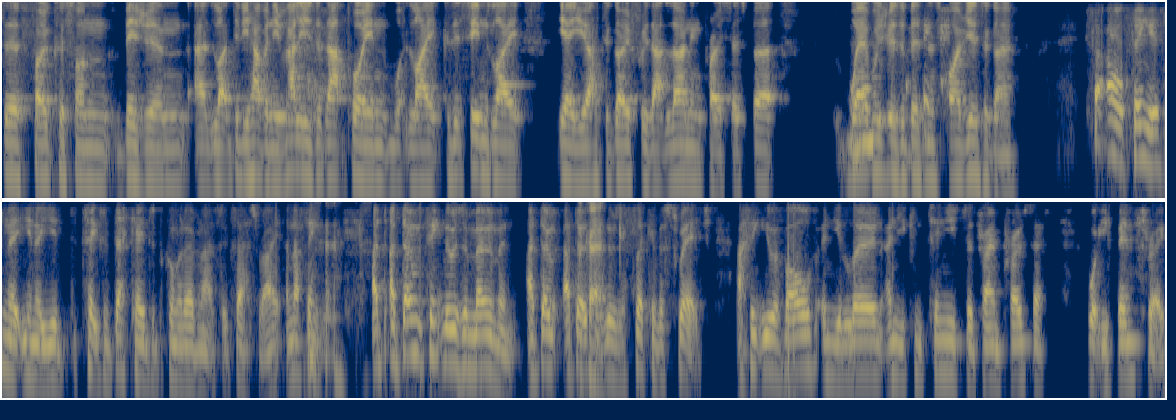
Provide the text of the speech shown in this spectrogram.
the focus on vision? Uh, like, did you have any values at that point? What like because it seems like yeah you had to go through that learning process, but where um, was you as a business five years ago? It's that whole thing, isn't it? You know, you, it takes a decade to become an overnight success, right? And I think I, I, don't think there was a moment. I don't I don't okay. think there was a flick of a switch I think you evolve and you learn and you continue to try and process what you've been through.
